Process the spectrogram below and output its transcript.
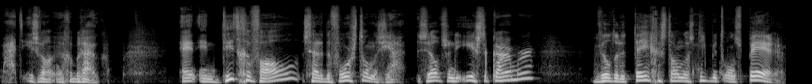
maar het is wel een gebruik. En in dit geval zeiden de voorstanders, ja, zelfs in de Eerste Kamer wilden de tegenstanders niet met ons peren.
